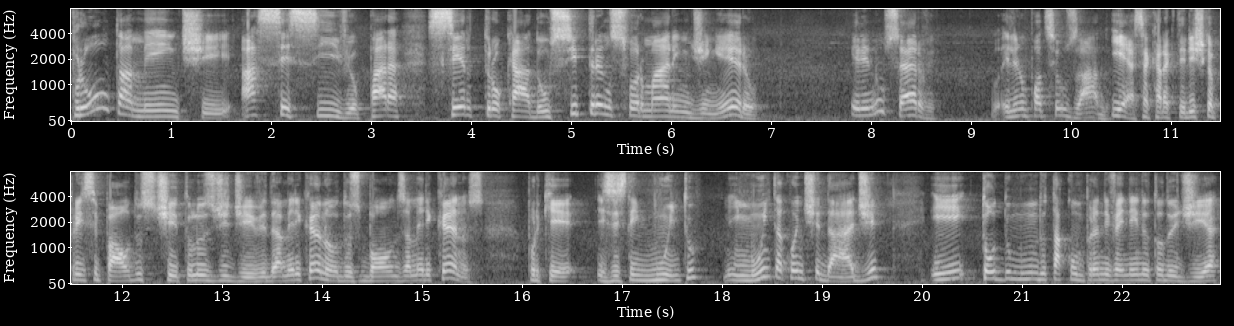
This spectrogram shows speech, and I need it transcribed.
prontamente acessível para ser trocado ou se transformar em dinheiro, ele não serve ele não pode ser usado. E essa é a característica principal dos títulos de dívida americano, dos bonds americanos, porque existem muito, em muita quantidade, e todo mundo está comprando e vendendo todo dia.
